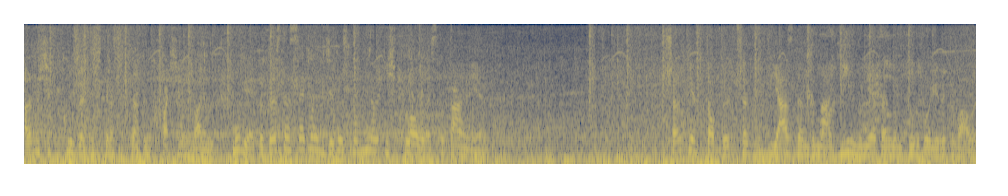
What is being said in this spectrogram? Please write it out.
Ale bym się wkurzę, jakbyś teraz na tym kwasie wywalił. Mówię, to, to jest ten segment, gdzie to już powinno iść flawless totalnie. Wszelkie wtopy przed wjazdem do nagi mnie będą turbo irytowały.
